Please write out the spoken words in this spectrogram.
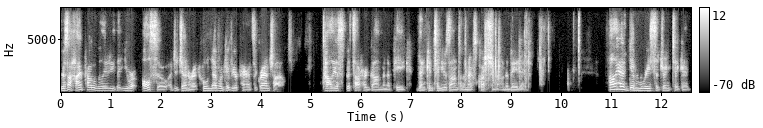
there's a high probability that you are also a degenerate who will never give your parents a grandchild. Talia spits out her gum in a peek, then continues on to the next question unabated. Talia had given Reese a drink ticket,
